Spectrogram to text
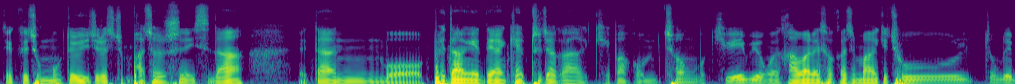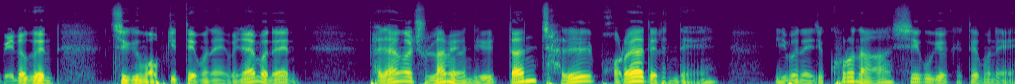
이제 그 종목들 위주로 해서 좀 받쳐줄 수는 있으나 일단 뭐 배당에 대한 갭 투자가 이렇게 막 엄청 뭐 기회 비용을 감안해서까지 막 이렇게 좋을 정도의 매력은 지금 없기 때문에 왜냐면은 배당을 주려면 일단 잘 벌어야 되는데 이번에 이제 코로나 시국이었기 때문에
